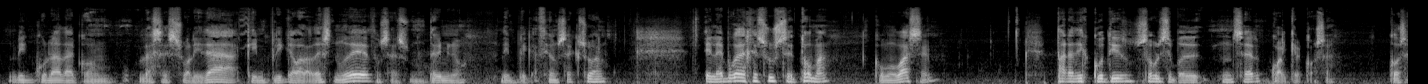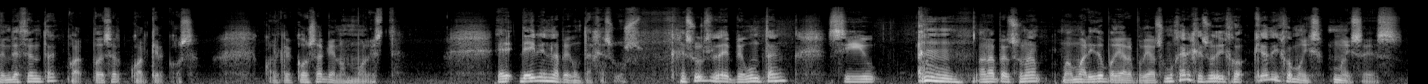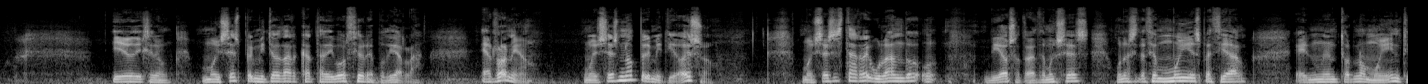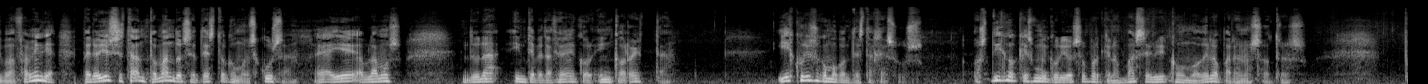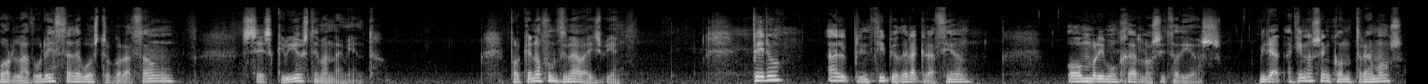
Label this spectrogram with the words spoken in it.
vinculada con la sexualidad que implicaba la desnudez, o sea, es un término de implicación sexual. En la época de Jesús se toma como base para discutir sobre si puede ser cualquier cosa. Cosa indecente puede ser cualquier cosa. Cualquier cosa que nos moleste. Eh, de ahí viene la pregunta a Jesús. Jesús le preguntan si a una persona, un marido, podía repudiar a su mujer. Y Jesús dijo, ¿qué dijo Moisés? Y ellos dijeron, Moisés permitió dar carta de divorcio y repudiarla. Erróneo. Moisés no permitió eso. Moisés está regulando, Dios a través de Moisés, una situación muy especial en un entorno muy íntimo, familia. Pero ellos están tomando ese texto como excusa. ¿eh? Ahí hablamos de una interpretación incorrecta. Y es curioso cómo contesta Jesús. Os digo que es muy curioso porque nos va a servir como modelo para nosotros. Por la dureza de vuestro corazón se escribió este mandamiento. Porque no funcionabais bien. Pero al principio de la creación, hombre y mujer los hizo Dios. Mirad, aquí nos encontramos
